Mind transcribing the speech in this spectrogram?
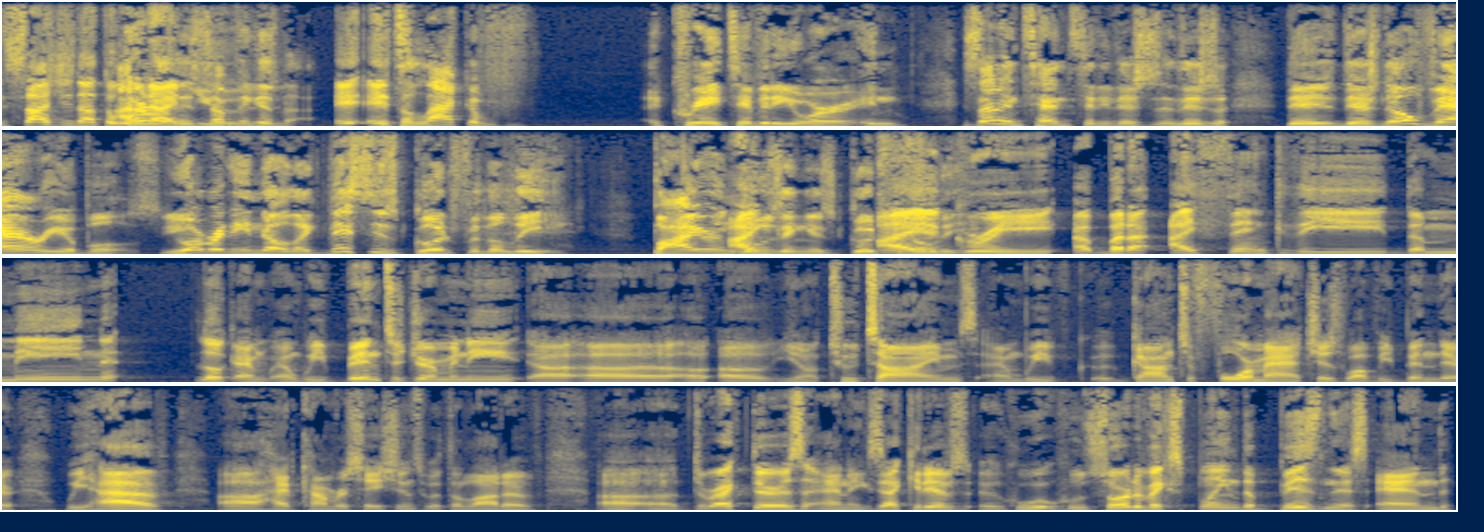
Sachi's not the I word don't know. I'd use. something. Of, It- it's, a lack of creativity or in. It's not intensity. There's there's there's there's no variables. You already know. Like this is good for the league. Bayern I- losing is good for I the league. agree, uh, but I, I think the the main look, and, and we've been to Germany, uh, uh, uh, uh, you know, two times, and we've gone to four matches while we've been there. We have uh, had conversations with a lot of directors and executives who who sort of explained the business end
